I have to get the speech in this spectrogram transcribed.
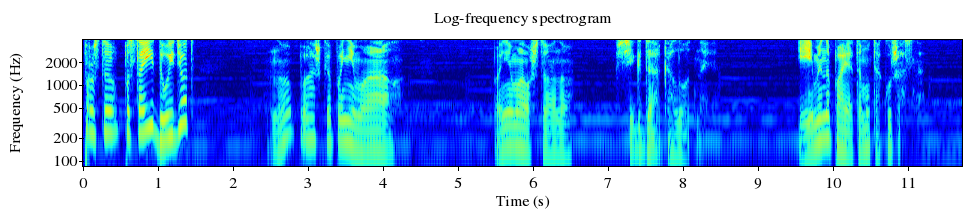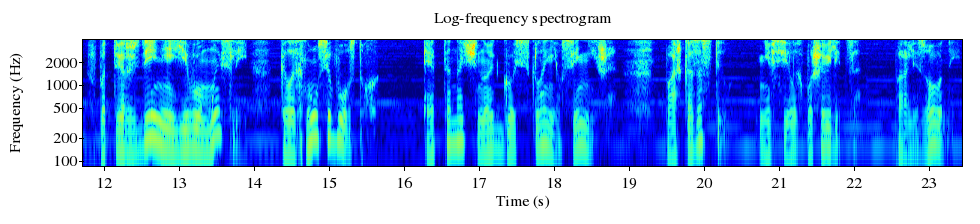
Просто постоит да уйдет? Но Пашка понимал, Понимал, что оно всегда голодное. И именно поэтому так ужасно. В подтверждение его мыслей колыхнулся воздух. Это ночной гость склонился ниже. Пашка застыл, не в силах пошевелиться. Парализованный,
